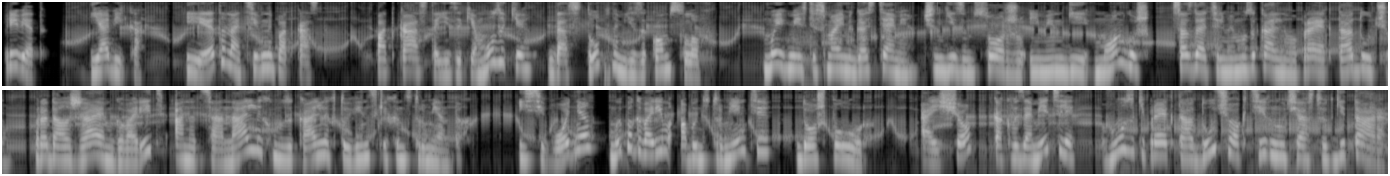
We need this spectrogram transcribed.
Привет, я Вика, и это нативный подкаст. Подкаст о языке музыки доступным языком слов. Мы вместе с моими гостями Чингизом Соржу и Минги Монгуш, создателями музыкального проекта «Адучу», продолжаем говорить о национальных музыкальных тувинских инструментах. И сегодня мы поговорим об инструменте дош-пулур. А еще, как вы заметили, в музыке проекта «Адучу» активно участвует гитара.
